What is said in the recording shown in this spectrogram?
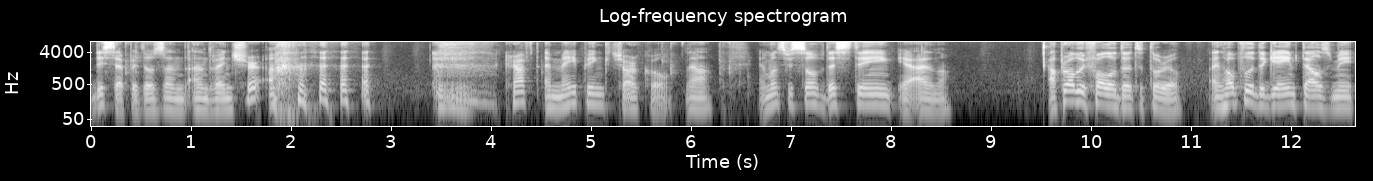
this episode was an adventure. Craft a mapping charcoal. Yeah, and once we solve this thing, yeah, I don't know. I'll probably follow the tutorial, and hopefully the game tells me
